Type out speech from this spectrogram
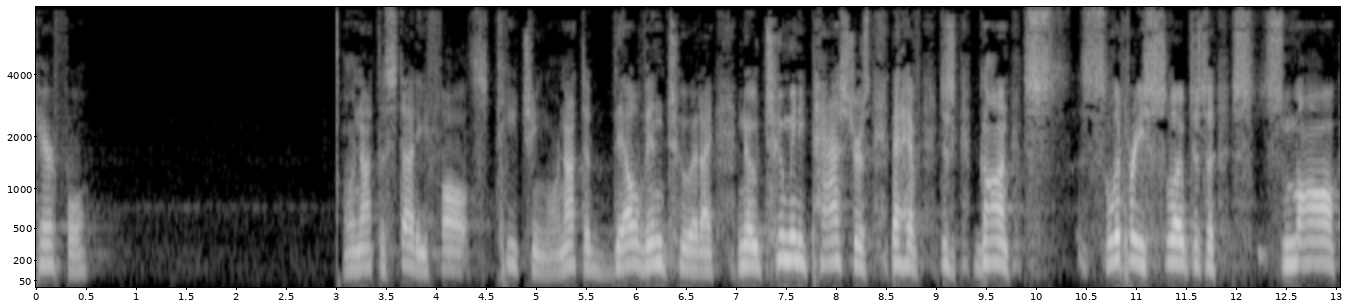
careful. We're not to study false teaching. We're not to delve into it. I know too many pastors that have just gone slippery slope, just a small,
